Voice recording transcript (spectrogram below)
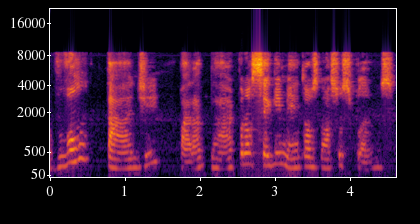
vontade para dar prosseguimento aos nossos planos.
